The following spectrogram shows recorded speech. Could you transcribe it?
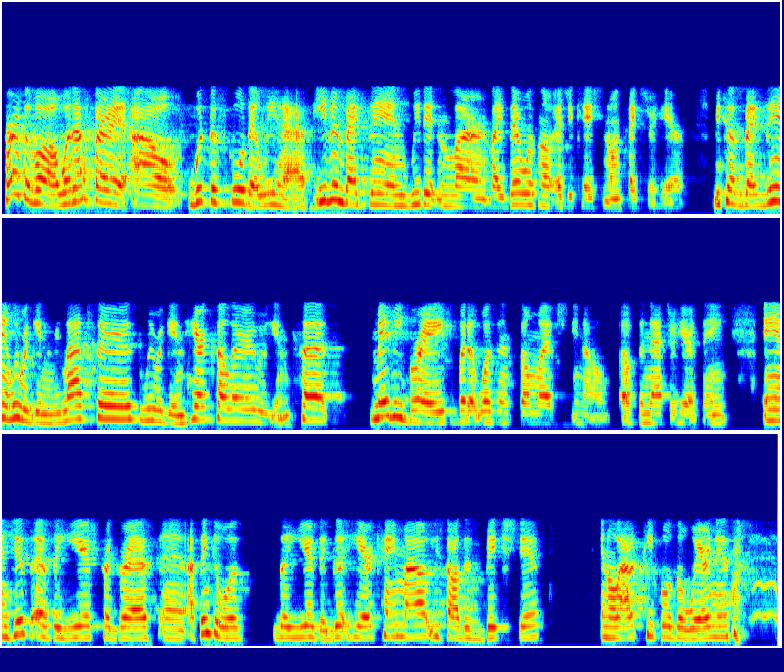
First of all, when I started out with the school that we have, even back then, we didn't learn, like, there was no education on texture hair because back then we were getting relaxers, we were getting hair color, we were getting cuts, maybe braids, but it wasn't so much, you know, of the natural hair thing. And just as the years progressed, and I think it was the year that Good Hair came out, you saw this big shift in a lot of people's awareness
